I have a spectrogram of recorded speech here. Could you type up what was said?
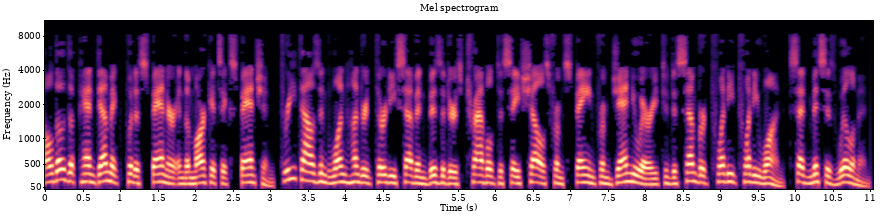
Although the pandemic put a spanner in the market's expansion, 3,137 visitors traveled to Seychelles from Spain from January to December 2021, said Mrs. Willemin.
